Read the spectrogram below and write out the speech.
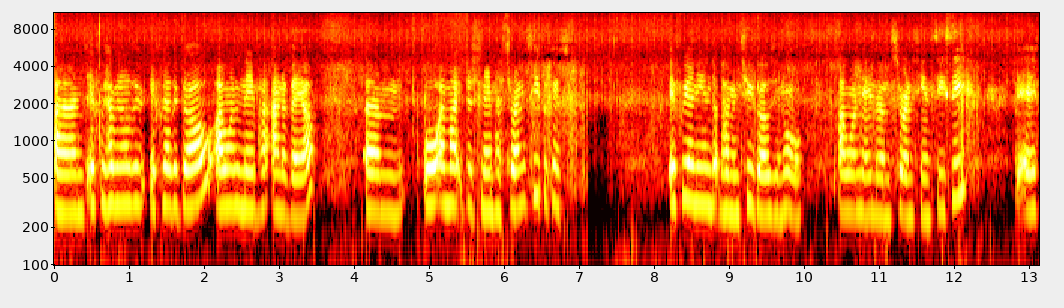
and if we have another, if we have a girl, I want to name her Anavea. Um, or I might just name her Serenity because if we only end up having two girls in all, I want to name them Serenity and Cece if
